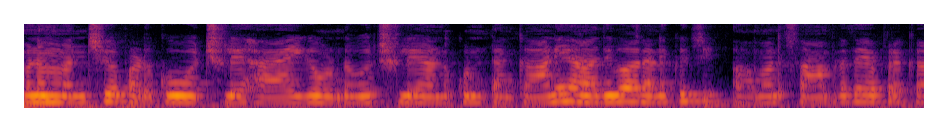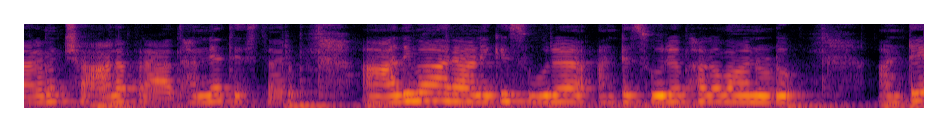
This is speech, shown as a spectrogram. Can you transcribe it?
మనం మంచిగా పడుకోవచ్చులే హాయిగా ఉండవచ్చులే అనుకుంటాం. కానీ ఆదివారానికి మన సాంప్రదాయ ప్రకారం చాలా ప్రాధాన్యత ఇస్తారు. ఆదివారానికి సూర్య అంటే సూర్య భగవానుడు అంటే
